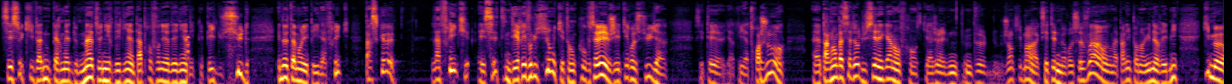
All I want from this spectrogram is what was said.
C'est ce qui va nous permettre de maintenir des liens, d'approfondir des liens avec les pays du Sud et notamment les pays d'Afrique, parce que l'Afrique, et c'est une des révolutions qui est en cours. Vous savez, j'ai été reçu il y a, il y a, trois jours. Euh, par l'ambassadeur du Sénégal en France, qui a gentiment accepté de me recevoir. On a parlé pendant une heure et demie, qui me,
